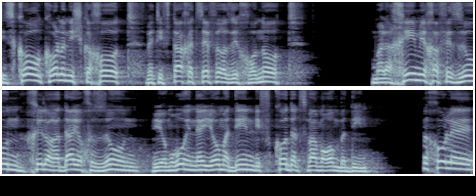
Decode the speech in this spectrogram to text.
תזכור כל הנשכחות, ותפתח את ספר הזיכרונות. מלאכים יחפזון, חיל הרדה יאחזון, ויאמרו הנה יום הדין לפקוד על צבא מרום בדין. וכולי,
